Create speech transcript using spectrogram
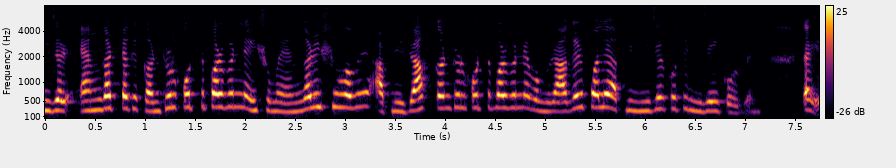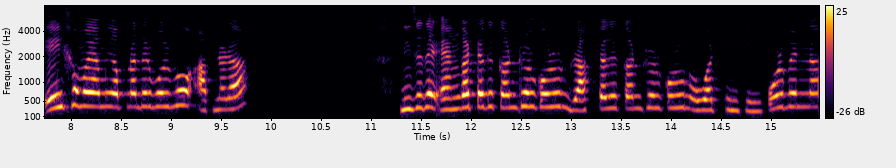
নিজের অ্যাঙ্গারটাকে কন্ট্রোল করতে পারবেন না, এই সময় অ্যাঙ্গার ইস্যু হবে, আপনি রাগ কন্ট্রোল করতে পারবেন না এবং রাগের ফলে আপনি নিজের ক্ষতি নিজেই করবেন। তাই এই সময় আমি আপনাদের বলব, আপনারা নিজেদের অ্যাঙ্গারটাকে কন্ট্রোল করুন, রাগটাকে কন্ট্রোল করুন ওভার থিঙ্কিং করবেন না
